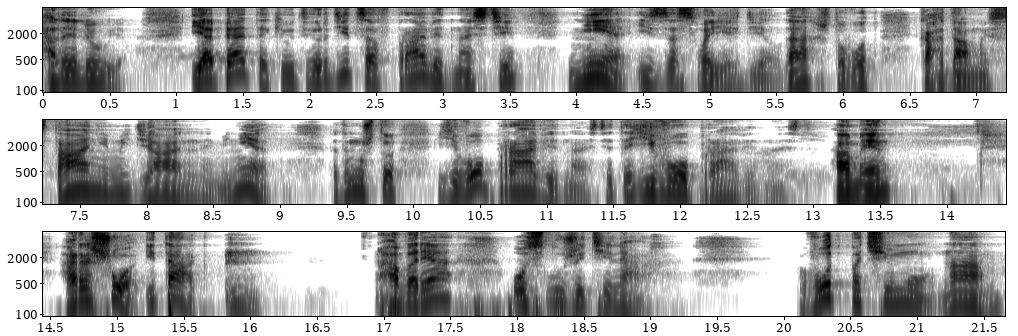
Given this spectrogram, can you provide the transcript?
Аллилуйя. И опять-таки утвердиться в праведности не из-за своих дел, да, что вот когда мы станем идеальными, нет. Потому что Его праведность – это Его праведность. Аминь. Хорошо. Итак, говоря о служителях. Вот почему нам,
